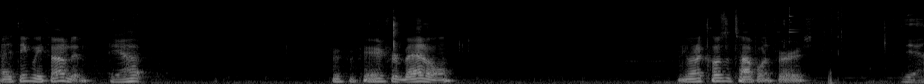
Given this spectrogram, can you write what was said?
I think we found him. Yep. We're prepared for battle. You want to close the top one first, Yeah.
